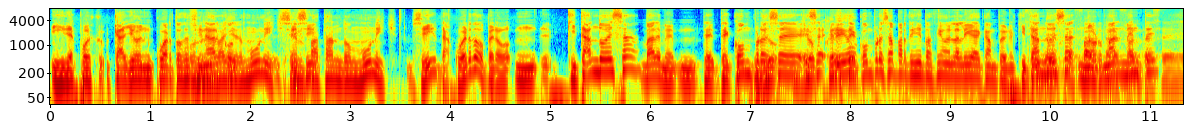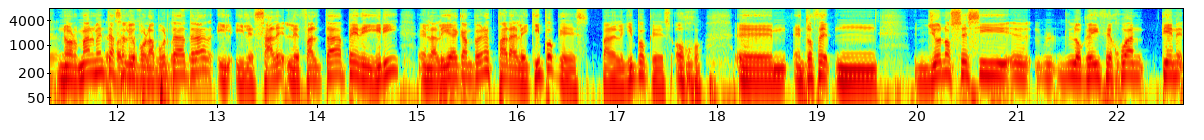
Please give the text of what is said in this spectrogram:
y después cayó en cuartos de con final. El Bayern con... Múnich, sí, empatando en Múnich. Sí, de acuerdo, pero mm, quitando esa, vale, me, te, te, compro yo, ese, yo ese creo... te compro esa participación en la Liga de Campeones. Quitando esa, falta, normalmente, ese, normalmente ha salido por la puerta de atrás y, y, le sale, le falta pedigrí en la Liga de Campeones para el equipo que es, para el equipo que es, ojo. Eh, entonces, mmm, yo no sé si eh, lo que dice Juan tiene,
